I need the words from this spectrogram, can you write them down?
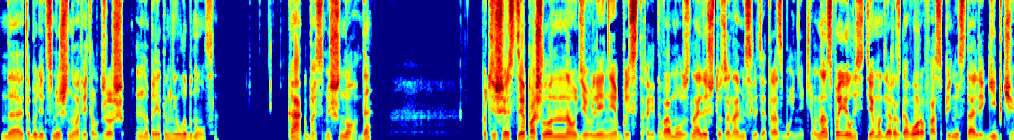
«Да, это будет смешно», — ответил Джош, но при этом не улыбнулся. «Как бы смешно, да?» Путешествие пошло на удивление быстро. Едва мы узнали, что за нами следят разбойники. У нас появилась тема для разговоров, а спины стали гибче.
